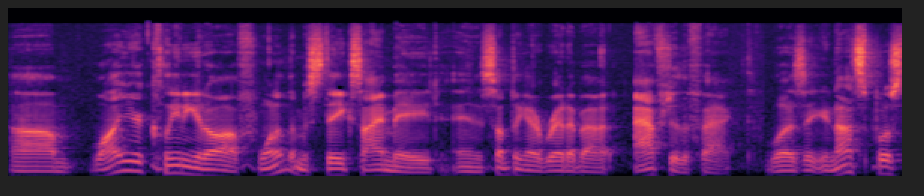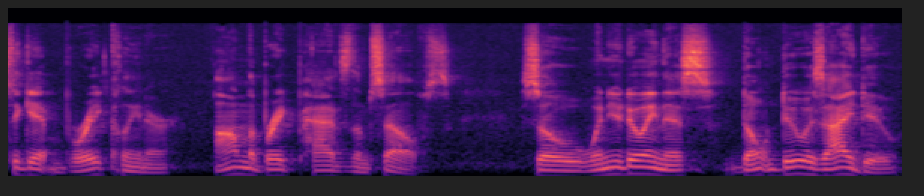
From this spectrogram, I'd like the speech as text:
Um, while you're cleaning it off, one of the mistakes I made, and something I read about after the fact, was that you're not supposed to get brake cleaner on the brake pads themselves. So when you're doing this, don't do as I do.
